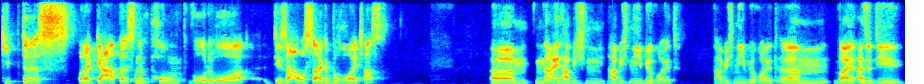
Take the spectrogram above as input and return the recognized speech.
Gibt es oder gab es einen Punkt, wo du diese Aussage bereut hast? Ähm, nein, habe ich, hab ich nie bereut. Habe ich nie bereut. Ähm, weil, also die,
